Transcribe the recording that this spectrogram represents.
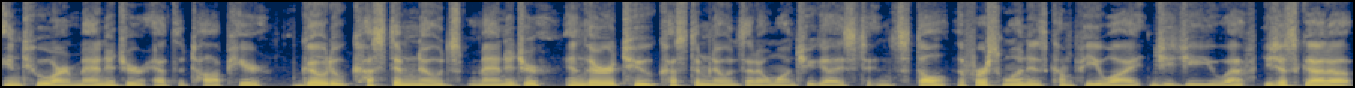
into our manager at the top here go to custom nodes manager and there are two custom nodes that I want you guys to install. The first one is ComfyUI GGUF. You just gotta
